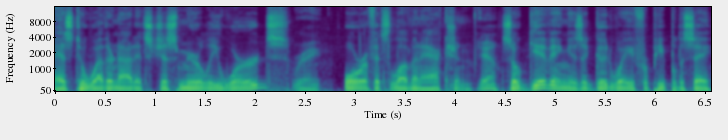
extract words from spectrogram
as to whether or not it's just merely words Right. or if it's love and action. Yeah. So giving is a good way for people to say,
